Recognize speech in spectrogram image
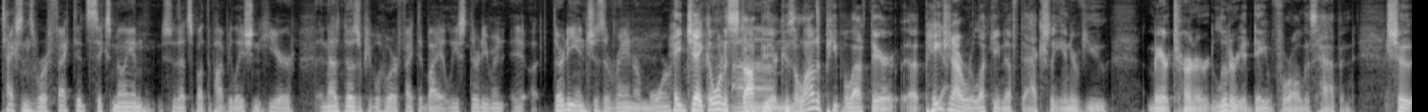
Texans were affected? Six million. So that's about the population here, and that, those are people who are affected by at least 30, uh, 30 inches of rain or more. Hey Jake, I want to stop um, you there because a lot of people out there. Uh, Paige yeah. and I were lucky enough to actually interview Mayor Turner literally a day before all this happened. Show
